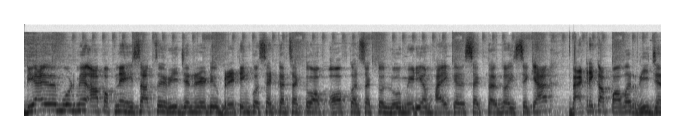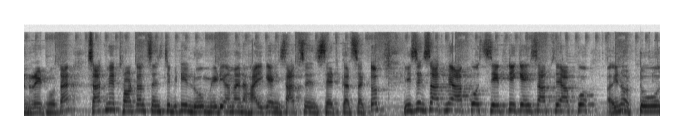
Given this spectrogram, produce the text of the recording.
डीआईओ मोड में आप अपने हिसाब से रीजनरेटिव ब्रेकिंग को सेट कर सकते हो, आप ऑफ़ कर सकते हो लो मीडियम हाई कर सकते हो। इससे क्या बैटरी का पावर रीजनरेट होता है। साथ में throttle sensitivity low medium and high के हिसाब से सेट कर सकते हो। इसी के साथ में आपको सेफ्टी के हिसाब से आपको you know tow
